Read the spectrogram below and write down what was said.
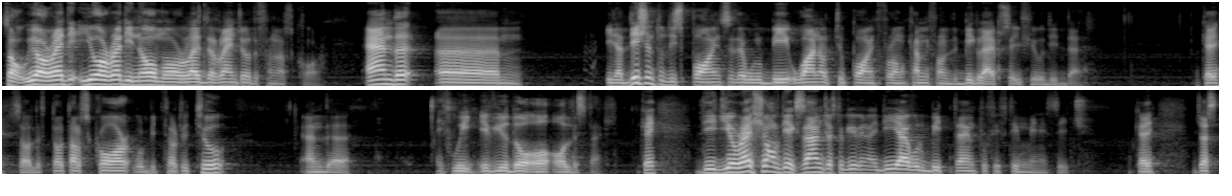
so we already you already know more or less the range of the final score. And uh, um, in addition to these points, there will be one or two points from coming from the big labs if you did that. Okay, so the total score will be 32, and uh, if we if you do all, all, the steps. Okay, the duration of the exam, just to give you an idea, will be 10 to 15 minutes each. Okay, just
